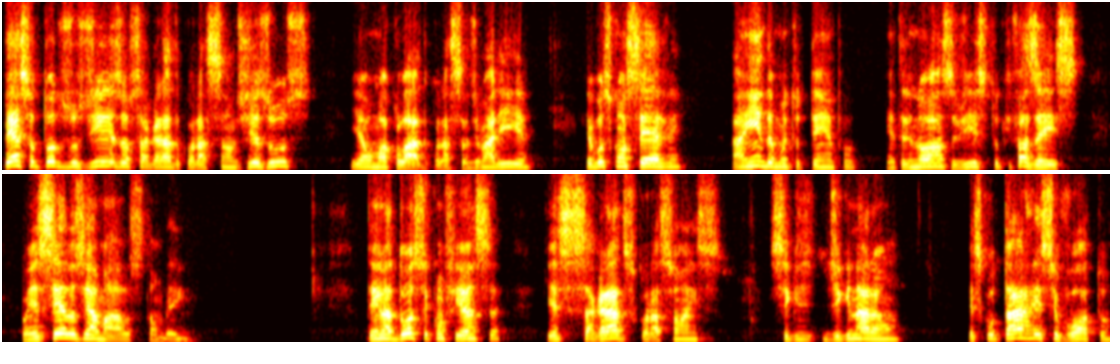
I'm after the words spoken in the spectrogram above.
Peço todos os dias ao Sagrado Coração de Jesus e ao Imaculado Coração de Maria que vos conservem ainda muito tempo entre nós, visto que fazeis conhecê-los e amá-los também. Tenho a doce confiança que esses sagrados corações se dignarão escutar esse voto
